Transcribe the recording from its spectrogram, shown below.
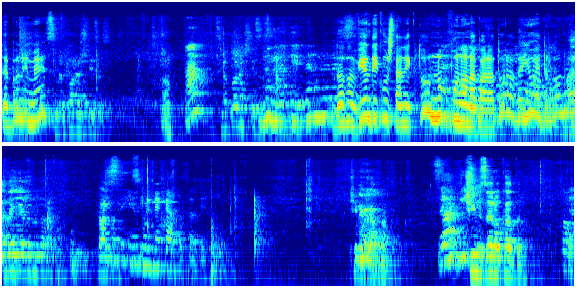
të me? Së me përë po në shtizës. Po. A? Së me përë po në shtizës. Në të Do thënë vjen dikush të këtu, nuk punon aparatura dhe ju e dërgonë. Ma dhe një me të të të të të të cine 4. 504. Atë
